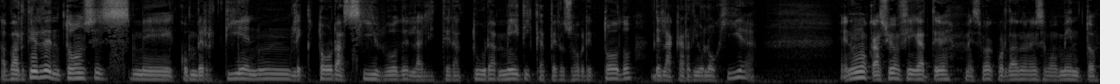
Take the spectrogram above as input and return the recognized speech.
A partir de entonces me convertí en un lector asiduo de la literatura médica, pero sobre todo de la cardiología. En una ocasión, fíjate, me estoy acordando en ese momento,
